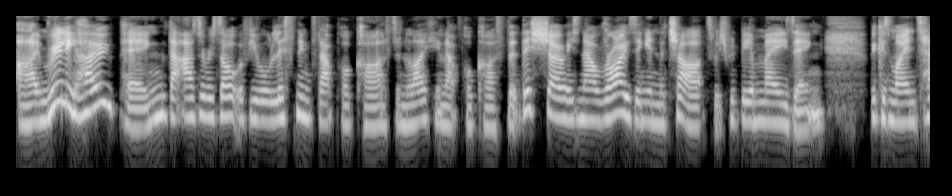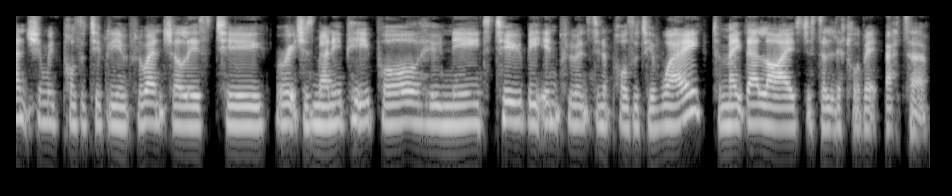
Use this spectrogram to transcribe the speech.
I'm really hoping that as a result of you all listening to that podcast and liking that podcast, that this show is now rising in the charts, which would be amazing because my intention with Positively Influential is to reach as many people who need to be influenced in a positive way to make their lives just a little bit better.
